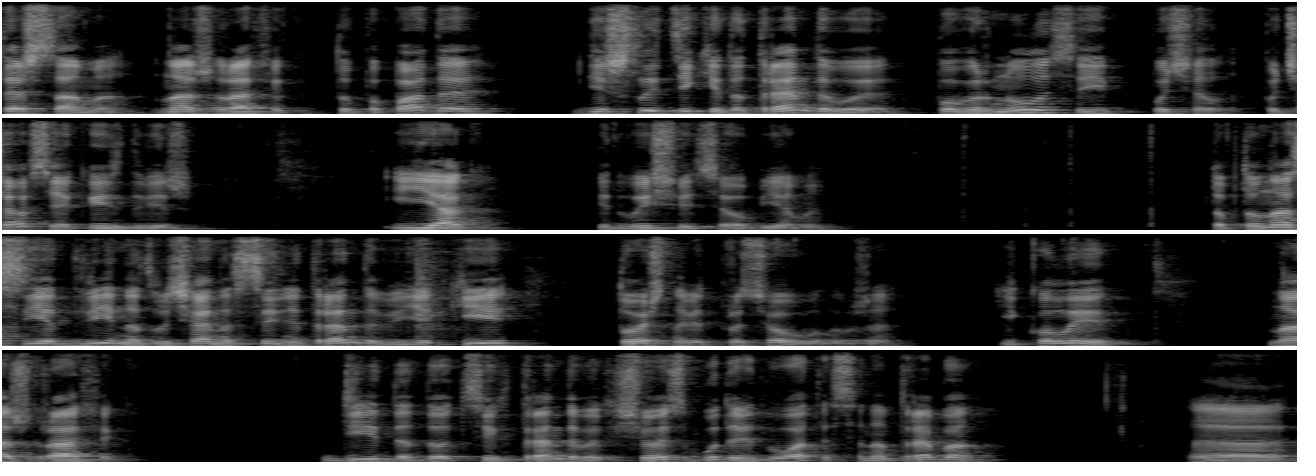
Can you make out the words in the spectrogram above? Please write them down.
Те ж саме, наш графік тупо падає, дійшли тільки до трендової, повернулися і почався якийсь двіж. І як підвищуються об'єми. Тобто, у нас є дві надзвичайно сильні трендові, які точно відпрацьовували вже. І коли наш графік дійде до цих трендових, щось буде відбуватися. Нам треба е,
